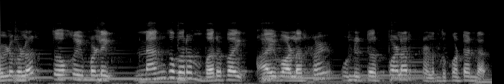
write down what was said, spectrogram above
அலுவலர் தோகைமலை நங்கவரம் வருவாய் ஆய்வாளர்கள் உள்ளிட்டோர் பலர் கலந்து கொண்டனர்.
